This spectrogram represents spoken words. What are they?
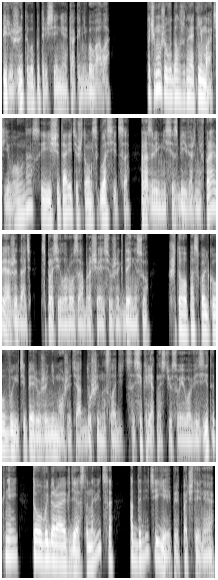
пережитого потрясения как и не бывало. «Почему же вы должны отнимать его у нас и считаете, что он согласится? Разве миссис Бивер не вправе ожидать, — спросила Роза, обращаясь уже к Деннису, — что поскольку вы теперь уже не можете от души насладиться секретностью своего визита к ней, то, выбирая, где остановиться, отдадите ей предпочтение.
